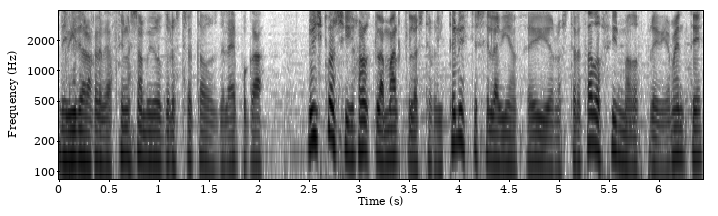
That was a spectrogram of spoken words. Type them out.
Debido a las redacciones amigos de los tratados de la época, Luis consiguió reclamar que los territorios que se le habían cedido en los tratados firmados previamente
